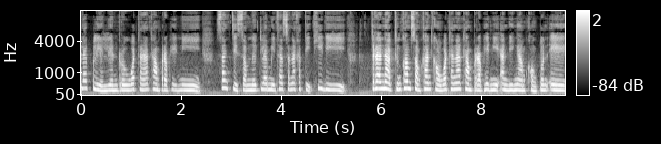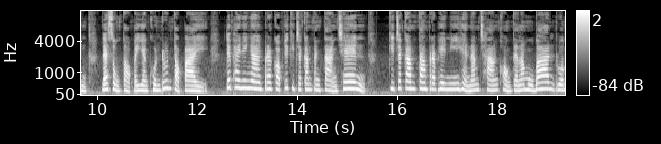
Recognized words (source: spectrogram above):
แลกเปลี่ยนเรียนรู้วัฒนธรรมประเพณี สร้างจิตสำนึกและมีทัศนคติที่ดีตระหนักถึงความสำคัญของวัฒนธรรมประเพณีอันดีงามของตนเอง และส่งต่อไปยังคนรุ่นต่อไป ยภายในงานประกอบด้วยกิจกรรมต่างๆ เช่น กิจกรรมตามประเพณีแห่น้ำช้างของแต่ละหมู่บ้านรวม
